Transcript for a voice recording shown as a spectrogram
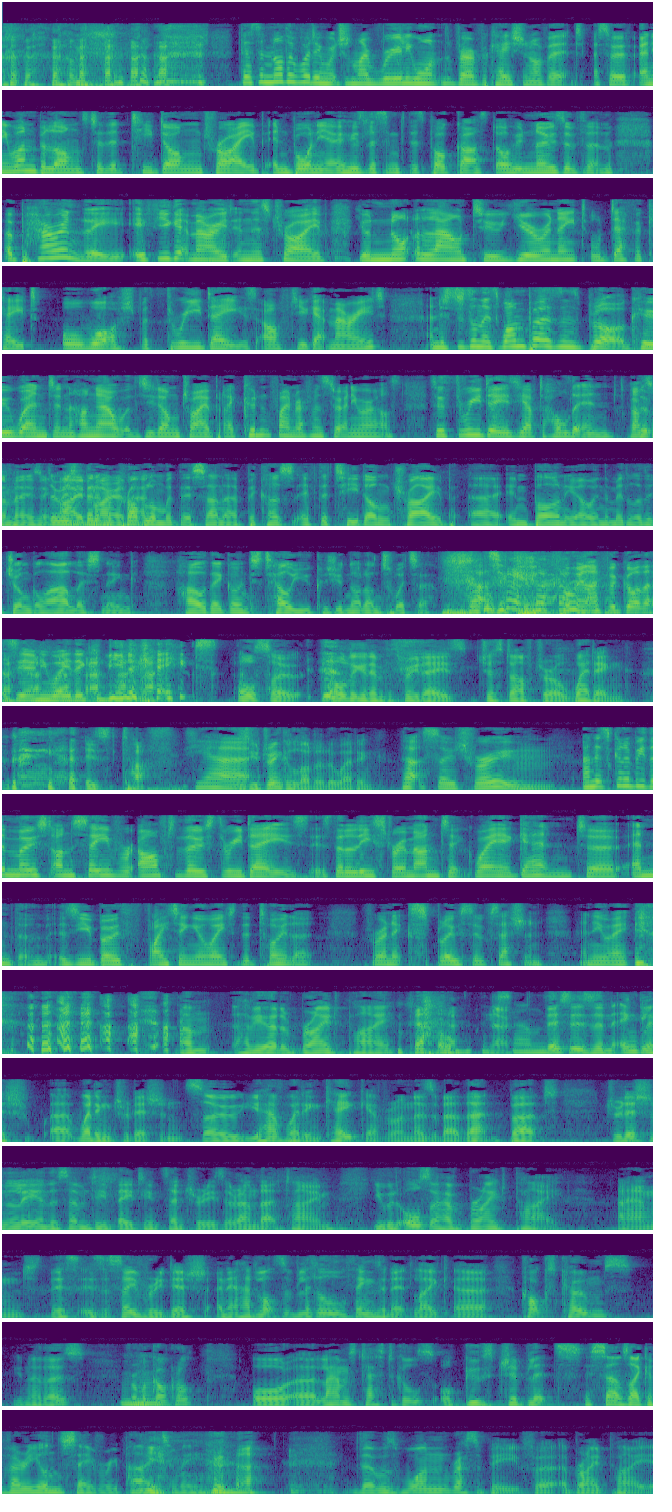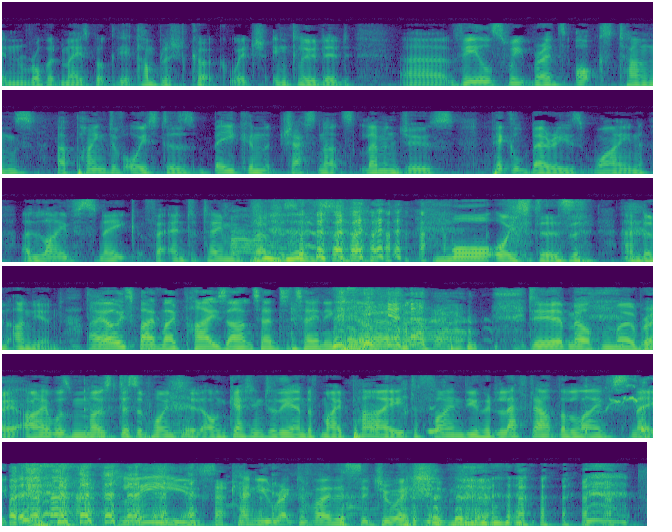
There's another wedding ritual, and I really want the verification of it. So, if anyone belongs to the Tidong tribe in Borneo who's listening to this podcast or who knows of them, apparently, if you get married in this tribe, you're not allowed to urinate or defecate or wash for three days after you get married. And it's just on this one person's blog who went and hung out with the Tidong tribe, but I couldn't find reference to it anywhere else. So, three days you have to hold it in. That's There- amazing. There is I a bit of a problem that. with this, Anna, because if the Tidong tribe uh, in Borneo, in the middle of the jungle, are listening, how are they going to tell you because you're not on Twitter? That's a good point. I forgot that's the only way they communicate. also, holding it in for three days just after a wedding is tough. Yeah. Because you drink a lot at a wedding. That's so true. Hmm. And it's going to be the most unsavory after those three days. It's the least romantic way again to end them, is you both fighting your way to the toilet for an explosive session. Anyway, Um, have you heard of bride pie? No. sounds This is an English uh, wedding tradition. So you have wedding cake, everyone knows about that, but Traditionally, in the 17th, 18th centuries, around that time, you would also have bride pie. And this is a savoury dish, and it had lots of little things in it, like uh, cock's combs, you know those, from a cockerel, or uh, lamb's testicles, or goose giblets. This sounds like a very unsavoury pie to me. There was one recipe for a bride pie in Robert May's book, The Accomplished Cook, which included uh, veal sweetbreads, ox tongues, a pint of oysters, bacon, chestnuts, lemon juice, pickled berries, wine, a live snake for entertainment purposes, more oysters, and an onion. I always find my pies aren't entertaining. Dear Melton Mowbray, I was most disappointed on getting to the end of my pie to find you had left out the live snake. Please, can you rectify this situation?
